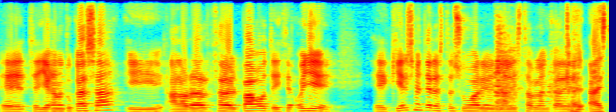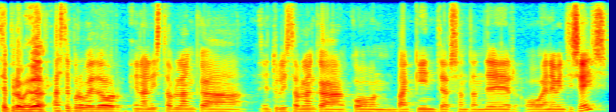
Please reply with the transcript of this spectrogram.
eh, te llegan a tu casa y a la hora de realizar el pago te dice, oye, eh, ¿quieres meter a este usuario en la lista blanca de... A, a este proveedor. a este proveedor en la lista blanca, en tu lista blanca con Bank Inter, Santander o N26?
